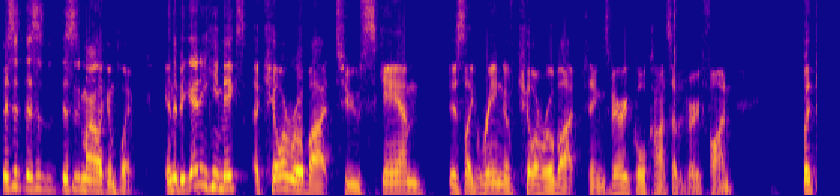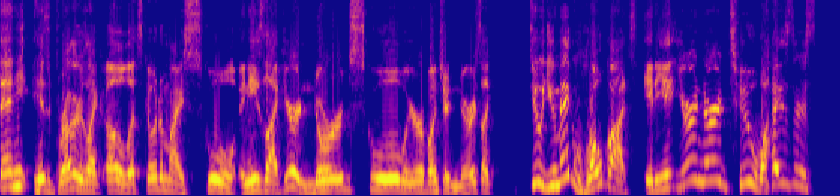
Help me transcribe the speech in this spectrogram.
this is this is this is my like complaint. In the beginning, he makes a killer robot to scam this like ring of killer robot things. Very cool concept, very fun. But then he, his brother's like, "Oh, let's go to my school," and he's like, "You're a nerd school where you're a bunch of nerds." Like, dude, you make robots, idiot. You're a nerd too. Why is there this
